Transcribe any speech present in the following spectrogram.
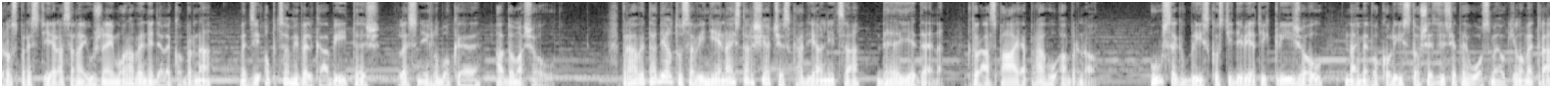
Rozprestiera sa na južnej Morave nedaleko Brna medzi obcami Veľká Bítež, Lesní Hluboké a Domašov. Práve tadialto sa vynie najstaršia česká diálnica D1, ktorá spája Prahu a Brno. Úsek v blízkosti deviatich krížov, najmä v okolí 168. kilometra,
